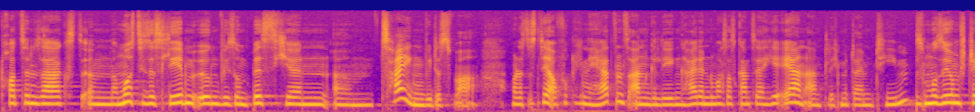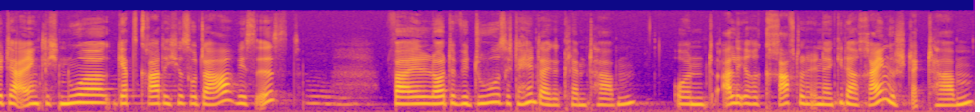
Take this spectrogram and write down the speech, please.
trotzdem sagst, ähm, man muss dieses Leben irgendwie so ein bisschen ähm, zeigen, wie das war. Und das ist ja auch wirklich eine Herzensangelegenheit, denn du machst das Ganze ja hier ehrenamtlich mit deinem Team. Das Museum steht ja eigentlich nur jetzt gerade hier so da, wie es ist, weil Leute wie du sich dahinter geklemmt haben und alle ihre Kraft und Energie da reingesteckt haben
